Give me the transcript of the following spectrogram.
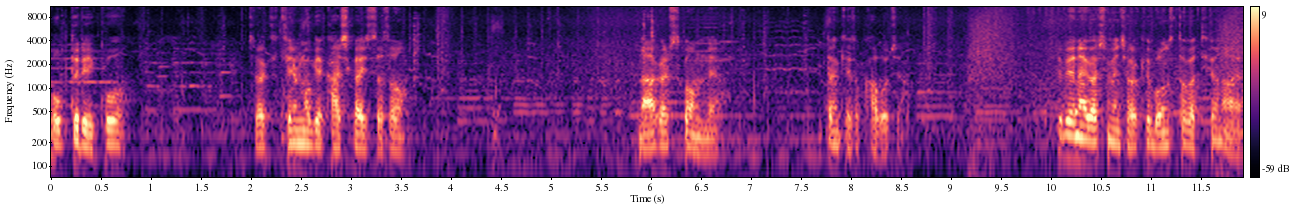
몹들이 있고 저렇게 길목에 가시가 있어서 나아갈 수가 없네요. 일단 계속 가보죠. 해변에 가시면 저렇게 몬스터가 튀어나와요.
